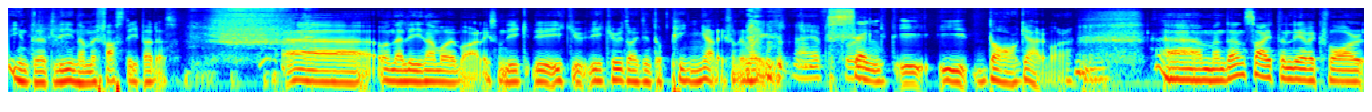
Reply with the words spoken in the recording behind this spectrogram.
internetlina med fast IP-adress. Eh, och den där linan var ju bara liksom, det gick, det gick, det gick överhuvudtaget inte att pinga liksom. Det var ju Nej, sänkt i, i dagar bara. Mm. Eh, men den sajten lever kvar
